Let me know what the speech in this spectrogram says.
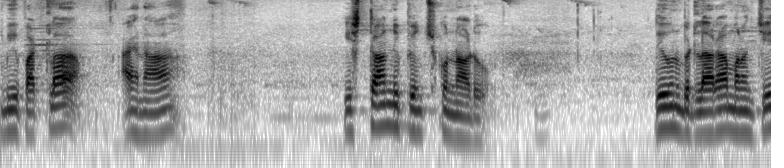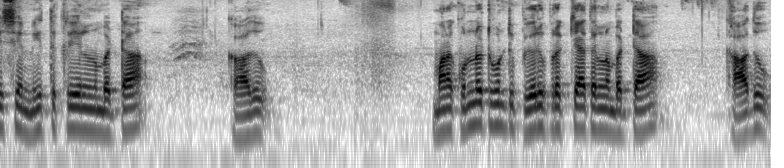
మీ పట్ల ఆయన ఇష్టాన్ని పెంచుకున్నాడు. దేవుని బిడ్డలారా మనం చేసే నీతిక్రియలను బట్ట కాదు. మనకున్నటువంటి పేరు ప్రఖ్యాతులను బట్ట కాదు.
